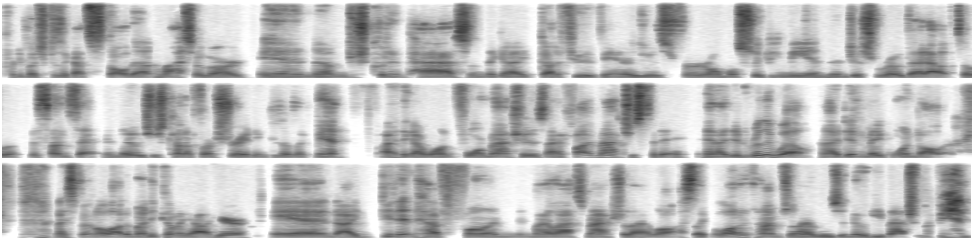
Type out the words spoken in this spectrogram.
pretty much because I got stalled out in lasso guard and um, just couldn't pass. And the guy got a few advantages for almost sweeping me and then just rode that out to the sunset. And it was just kind of frustrating because I was like, man, I think I won four matches. I had five matches today and I did really well. And I didn't make one dollar. I spent a lot of money coming out here and I didn't have fun in my last match that I lost. Like a lot of times when I lose a Nogi match, I'm like, man,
